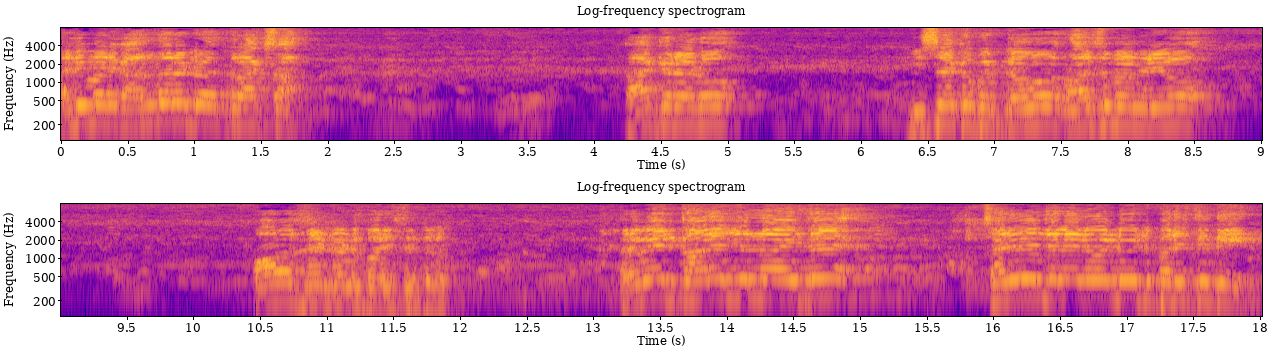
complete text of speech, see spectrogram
అది మనకు అందని ద్రాక్ష. కాకినాడ విశాఖపట్నం రాజమండ్రి పోవాల్సినటువంటి పరిస్థితులు. ప్రైవేట్ కాలేజీల్లో అయితే చదివించలేనటువంటి పరిస్థితి.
